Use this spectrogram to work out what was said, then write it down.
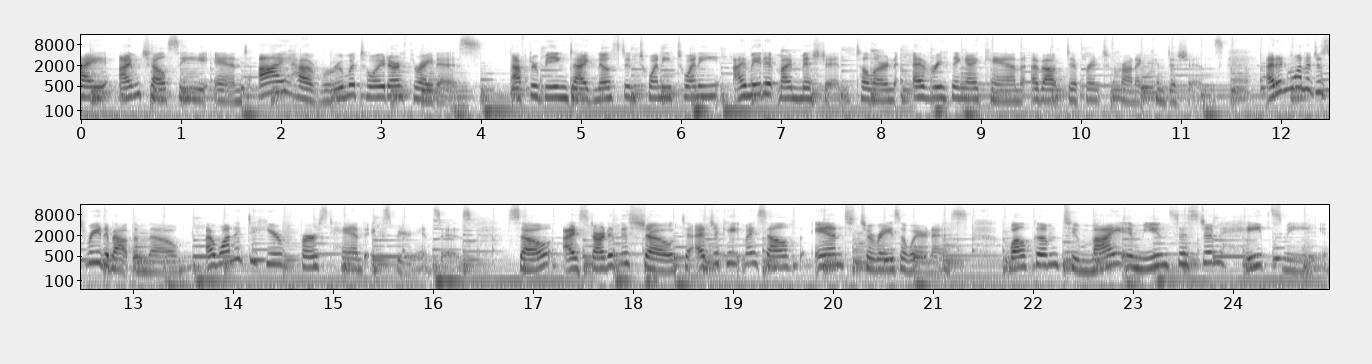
Hi, I'm Chelsea, and I have rheumatoid arthritis. After being diagnosed in 2020, I made it my mission to learn everything I can about different chronic conditions. I didn't want to just read about them though, I wanted to hear firsthand experiences. So I started this show to educate myself and to raise awareness. Welcome to My Immune System Hates Me.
